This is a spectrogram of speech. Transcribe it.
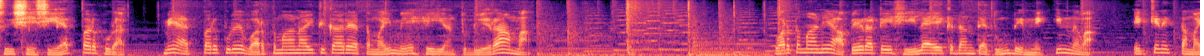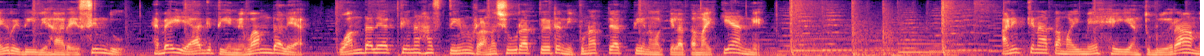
සුවිශේෂී ඇත් පරපුරක් මේ ඇත් පරපුරේ වර්තමාන අයිතිකාරය තමයි මේ හෙයන්තුඩුවේ රාමා. වර්තමානය අපේ රටේ හීලා ඒක දන්ත ඇතුන් දෙන්නෙක් ඉන්නවා. එක්කෙනෙක් තමයි රිදී විහාරය සිින්දු. හැබැයි යාගේ තියෙනෙ වම් දලයක් වන්දලයක් තියෙන හස්තිීන් රණශූරත්වයට නිපුණත්වයක් තියෙනවා කියලා තමයි කියන්නේ. අනිත් කෙනා තමයි මේ හෙයන්තුඩුව රාම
